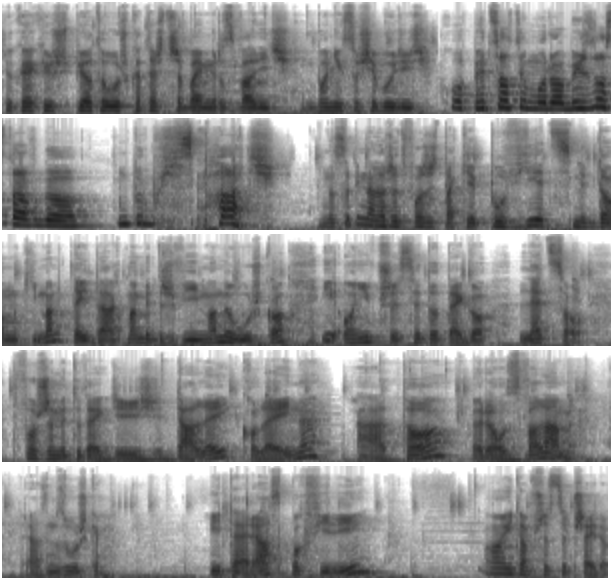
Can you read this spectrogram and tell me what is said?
Tylko jak już śpią, to łóżka też trzeba im rozwalić, bo nie chcą się budzić. Chłopie, co ty mu robisz? Zostaw go! On próbuje spać. Następnie należy tworzyć takie powiedzmy domki. Mamy tutaj dach, mamy drzwi, mamy łóżko i oni wszyscy do tego lecą. Tworzymy tutaj gdzieś dalej kolejne, a to rozwalamy razem z łóżkiem. I teraz po chwili. O i tam wszyscy przejdą.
